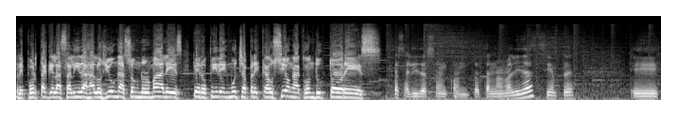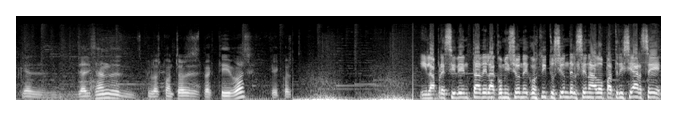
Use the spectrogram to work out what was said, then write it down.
reporta que las salidas a los Yungas son normales, pero piden mucha precaución a conductores. Las salidas son con total normalidad, siempre eh, realizando los controles respectivos. Que... Y la presidenta de la Comisión de Constitución del Senado, Patricia Arce,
